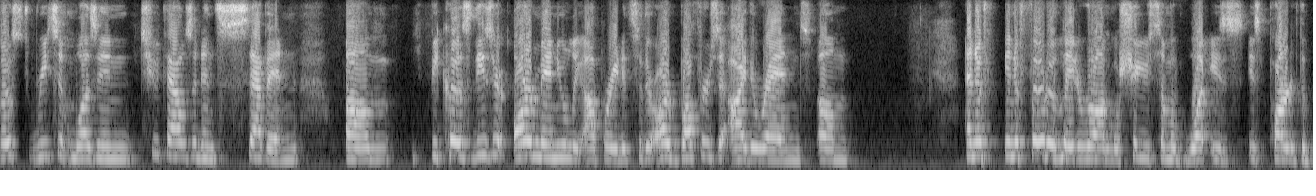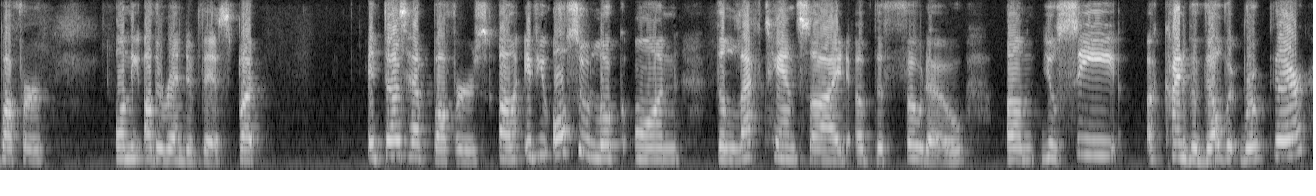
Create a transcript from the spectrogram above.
most recent was in 2007 um, because these are, are manually operated, so there are buffers at either end. Um, and if in a photo later on, we'll show you some of what is is part of the buffer on the other end of this. But it does have buffers. Uh, if you also look on the left-hand side of the photo, um, you'll see a kind of a velvet rope there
